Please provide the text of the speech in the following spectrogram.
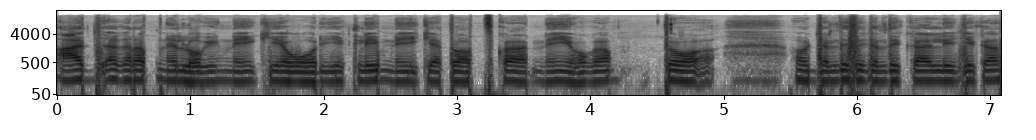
आज अगर आपने लॉगिंग नहीं किया और ये क्लेम नहीं किया तो आपका नहीं होगा। तो जल्दी से जल्दी कर लीजिएगा।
